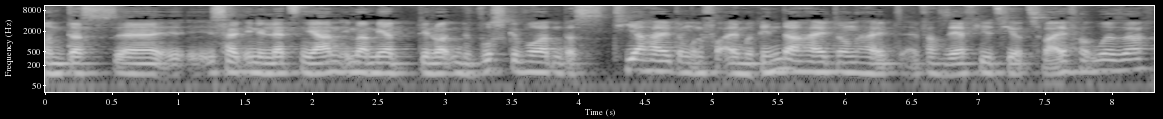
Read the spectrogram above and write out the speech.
Und das äh, ist halt in den letzten Jahren immer mehr den Leuten bewusst geworden, dass Tierhaltung und vor allem Rinderhaltung halt einfach sehr viel CO2 verursacht.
